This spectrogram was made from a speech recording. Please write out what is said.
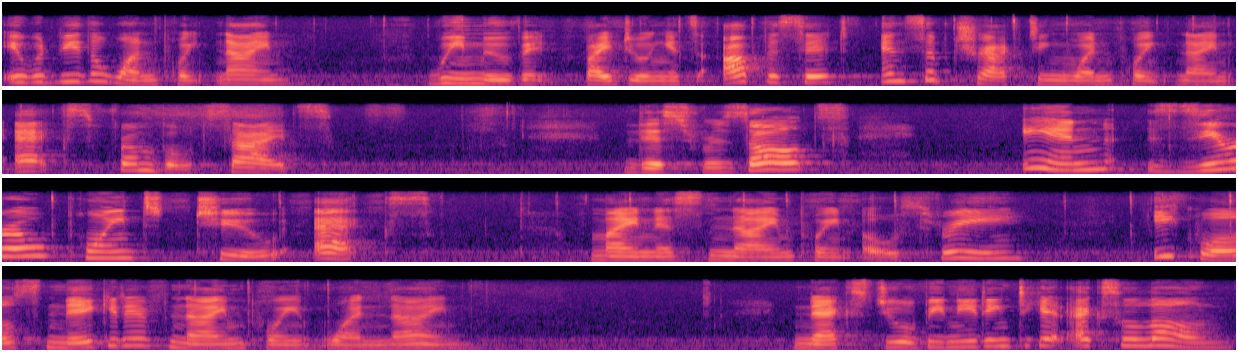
it would be the 1.9. We move it by doing its opposite and subtracting 1.9x from both sides. This results in 0.2x minus 9.03 equals negative 9.19. Next, you will be needing to get x alone,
